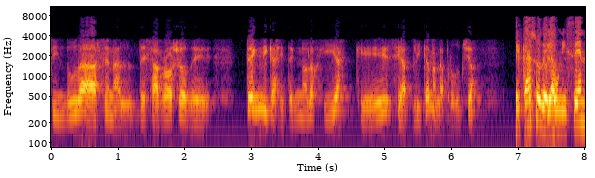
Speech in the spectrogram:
sin duda hacen al desarrollo de técnicas y tecnologías que se aplican a la producción. En el caso de la UNICEN,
